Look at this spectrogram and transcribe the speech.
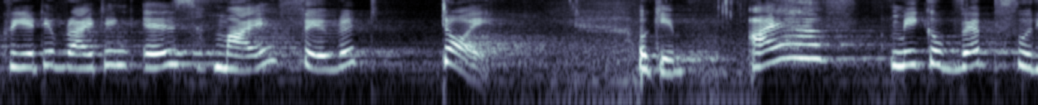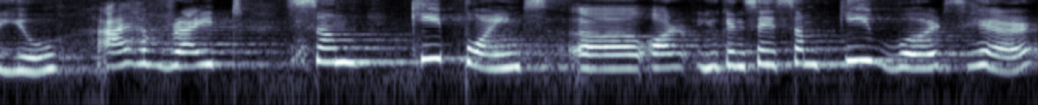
creative writing is my favorite toy. Okay, I have make a web for you. I have write some key points uh, or you can say some key words here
